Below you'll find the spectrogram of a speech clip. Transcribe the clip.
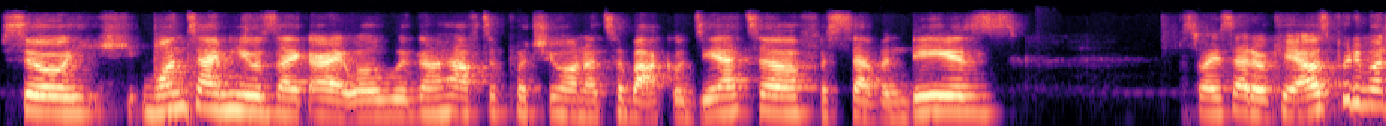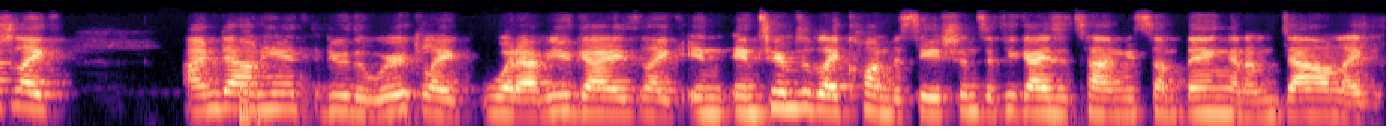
so he, one time he was like, all right, well, we're going to have to put you on a tobacco dieta for seven days. So I said, okay, I was pretty much like, I'm down here to do the work, like whatever you guys like in, in terms of like conversations, if you guys are telling me something and I'm down, like,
